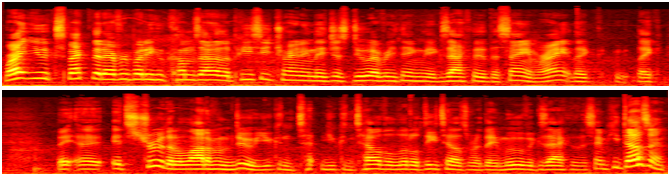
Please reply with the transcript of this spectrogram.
right? You expect that everybody who comes out of the PC training they just do everything exactly the same, right? Like like they, uh, it's true that a lot of them do. You can t- you can tell the little details where they move exactly the same. He doesn't.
